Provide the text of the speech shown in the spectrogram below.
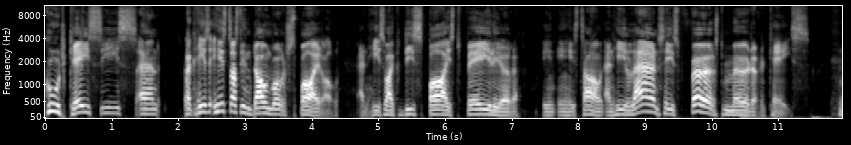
good cases and like he's he's just in downward spiral. And he's like despised failure in in his town and he lands his first murder case.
